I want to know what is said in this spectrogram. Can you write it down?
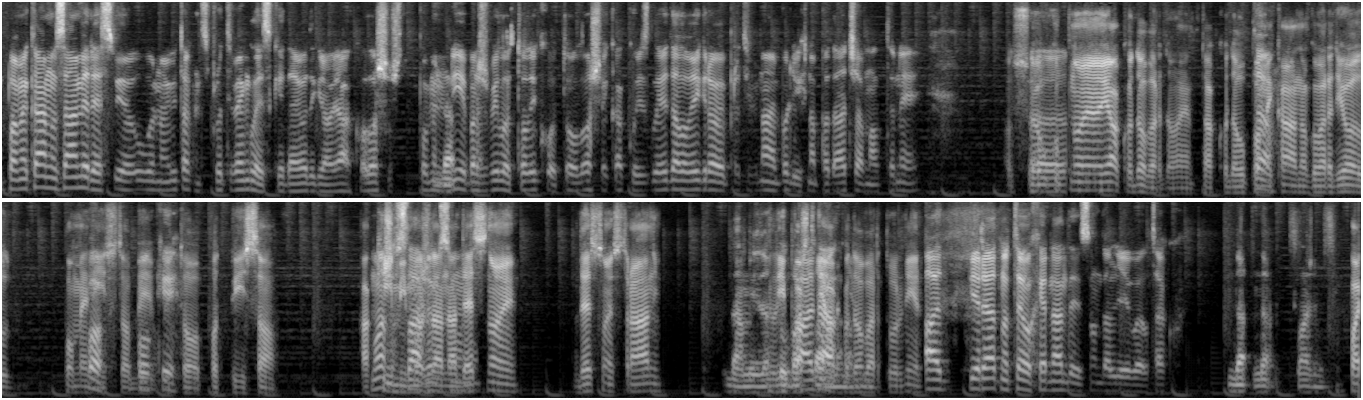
Upamecano zamjere svi u onoj utakmici protiv Engleske da je odigrao jako loše, što po meni nije baš bilo toliko to loše kako izgledalo. Igrao je protiv najboljih napadača, malte ne. Sve ukupno je jako dobar dojem, tako da Upamecano Guardiol po meni isto bi, to potpisao. Hakimi možda na desnoj, desnoj strani. Da, mi da tu baš jako dobar turnir. A vjerojatno Teo Hernandez onda lijevo, je tako? Da, da, slažem se. Pa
